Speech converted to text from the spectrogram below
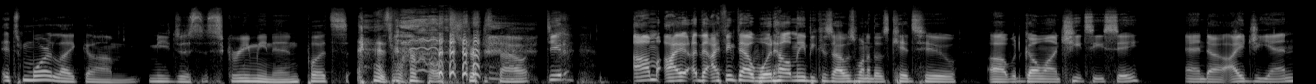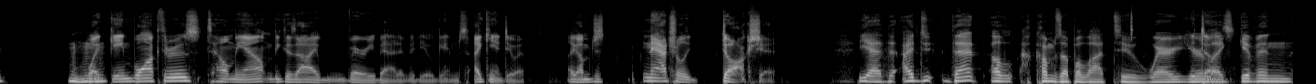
it's more like um me just screaming inputs as we're both stressed out Dude, um I I think that would help me because I was one of those kids who uh, would go on Cheat CC and uh, IGN Mhm. like game walkthroughs to help me out because I'm very bad at video games. I can't do it. Like I'm just naturally dog shit. Yeah, th- I do. That uh, comes up a lot too, where you're does. like given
